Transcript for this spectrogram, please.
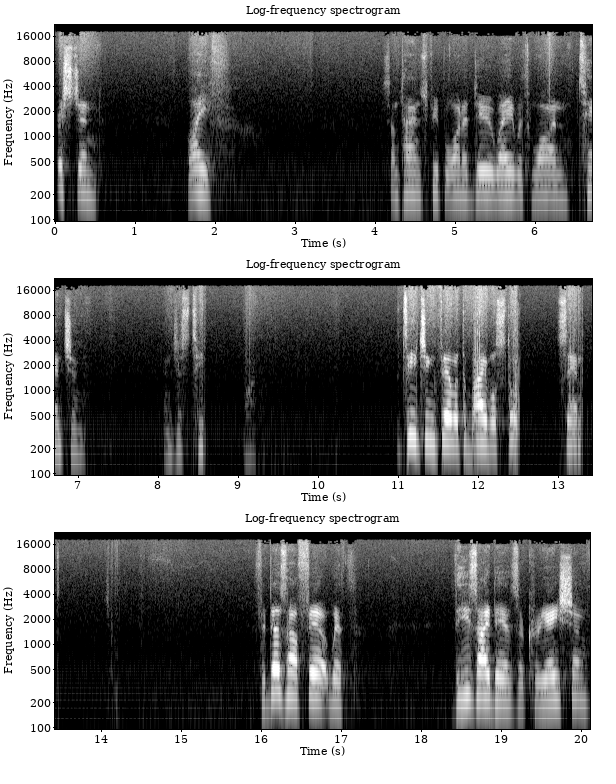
Christian life. Sometimes people want to do away with one tension and just teach one. The teaching fit with the Bible story, sin. If it does not fit with these ideas of creation,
